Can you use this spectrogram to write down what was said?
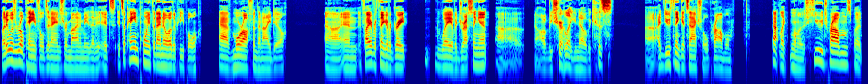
But it was real painful today. It just reminded me that it's it's a pain point that I know other people have more often than I do. Uh, and if I ever think of a great way of addressing it, uh, I'll be sure to let you know because uh, I do think it's actual problem. Not like one of those huge problems, but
